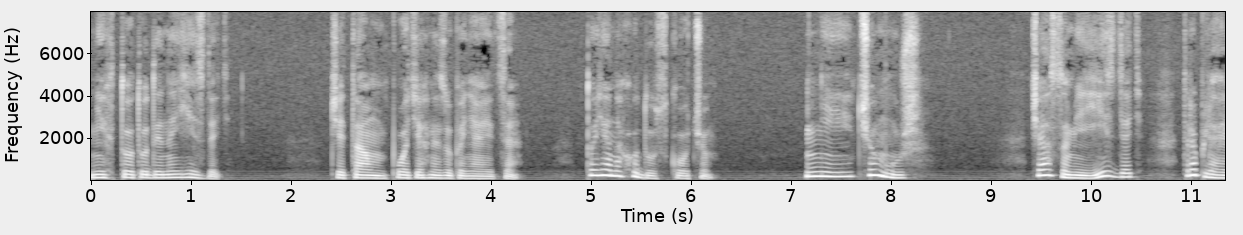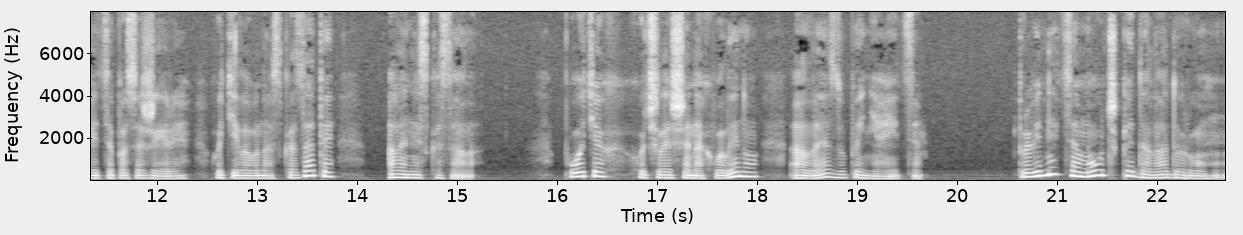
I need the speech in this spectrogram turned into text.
Ніхто туди не їздить. Чи там потяг не зупиняється, то я на ходу скочу. Ні, чому ж? Часом і їздять, трапляються пасажири, хотіла вона сказати, але не сказала. Потяг, хоч лише на хвилину, але зупиняється. Провідниця мовчки дала дорогу.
